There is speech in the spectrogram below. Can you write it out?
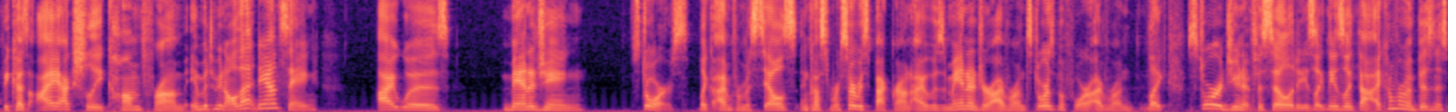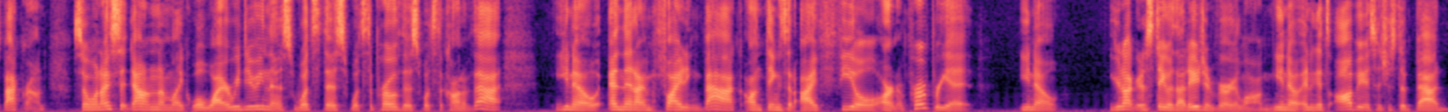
because I actually come from in between all that dancing, I was managing stores. Like I'm from a sales and customer service background. I was a manager. I've run stores before. I've run like storage unit facilities, like things like that. I come from a business background. So when I sit down and I'm like, well, why are we doing this? What's this? What's the pro of this? What's the con of that? You know, and then I'm fighting back on things that I feel aren't appropriate, you know, you're not going to stay with that agent very long, you know, and it's obvious it's just a bad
